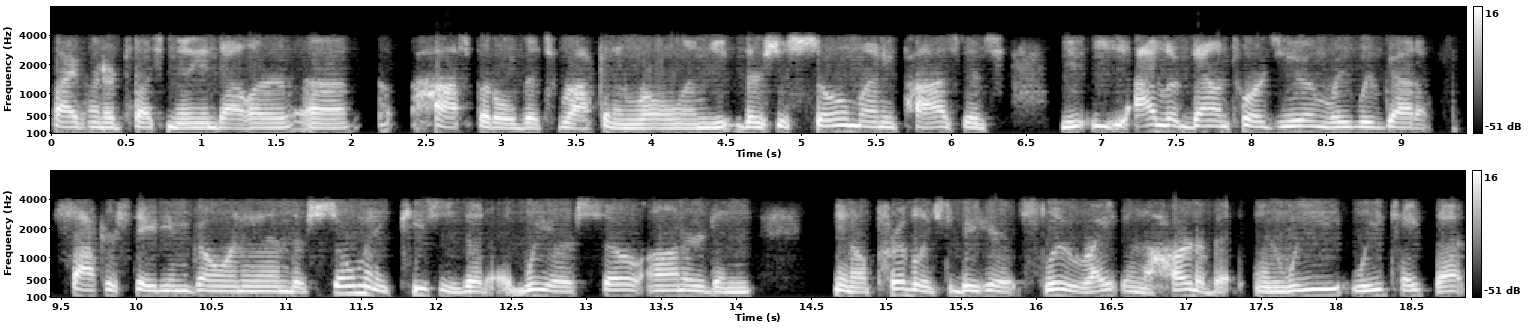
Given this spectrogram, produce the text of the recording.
500 plus million dollar uh, hospital that's rocking and rolling. You, there's just so many positives. You, you, I look down towards you, and we, we've got a soccer stadium going in. There's so many pieces that we are so honored and you know privileged to be here at SLU, right in the heart of it. And we we take that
